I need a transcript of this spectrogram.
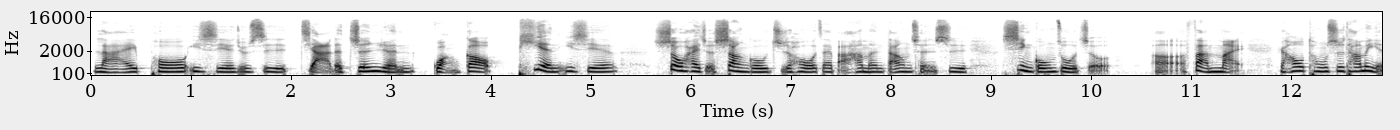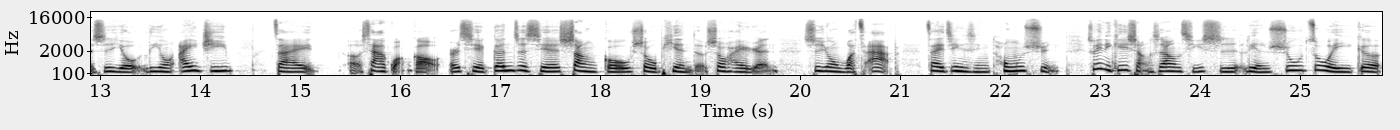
来 po 一些就是假的真人广告，骗一些受害者上钩之后，再把他们当成是性工作者呃贩卖，然后同时他们也是有利用 IG 在呃下广告，而且跟这些上钩受骗的受害人是用 WhatsApp。在进行通讯，所以你可以想象，其实脸书作为一个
